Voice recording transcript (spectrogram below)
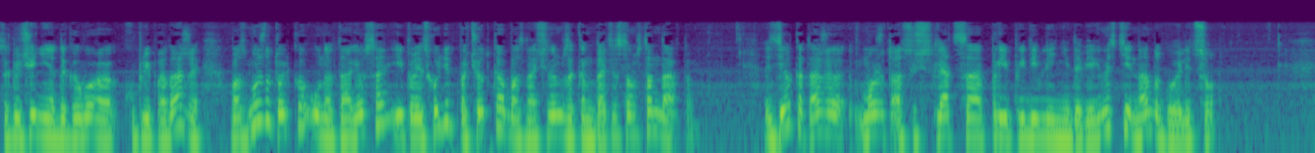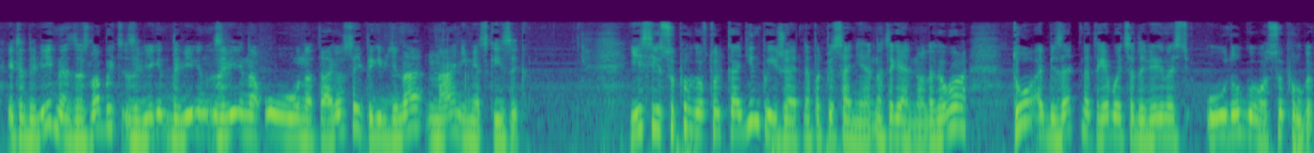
Заключение договора купли-продажи возможно только у нотариуса и происходит по четко обозначенным законодательством стандартам. Сделка также может осуществляться при предъявлении доверенности на другое лицо. Эта доверенность должна быть заверен, заверена у нотариуса и переведена на немецкий язык. Если из супругов только один приезжает на подписание нотариального договора, то обязательно требуется доверенность у другого супруга,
